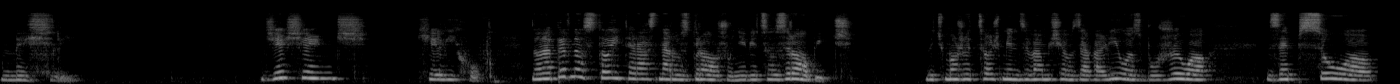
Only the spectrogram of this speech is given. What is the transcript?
myśli? Dziesięć kielichów. No na pewno stoi teraz na rozdrożu, nie wie co zrobić. Być może coś między Wami się zawaliło, zburzyło, zepsuło.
